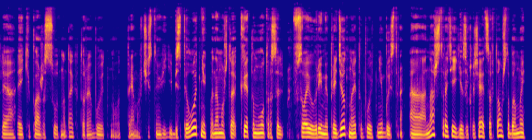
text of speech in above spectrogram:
для экипажа судна, да, которое будет ну, вот прямо в чистом виде беспилотник, потому что к этому отрасль в свое время придет, но это будет не быстро. А наша стратегия заключается в том, чтобы мы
